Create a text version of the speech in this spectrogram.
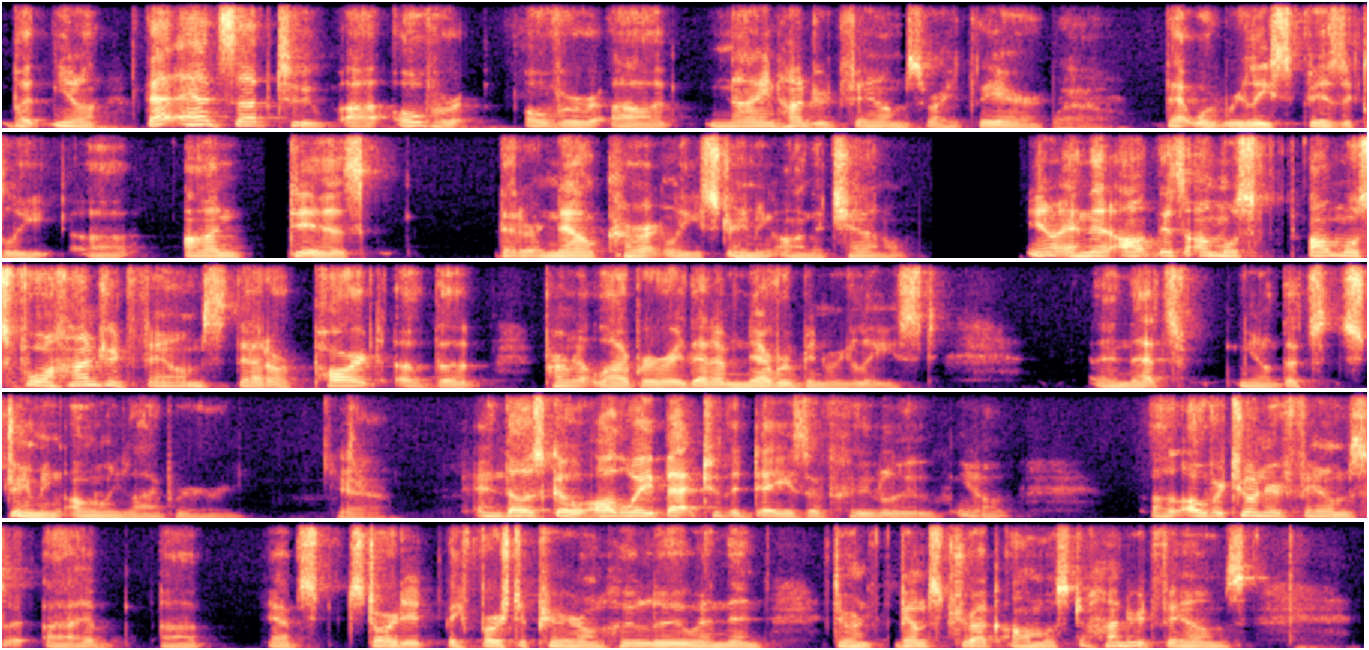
But you know that adds up to uh, over over uh, 900 films right there wow. that were released physically uh, on disc that are now currently streaming on the channel. You know, and then all, there's almost almost 400 films that are part of the permanent library that have never been released, and that's you know that's streaming only library. Yeah and those go all the way back to the days of Hulu. You know, uh, over 200 films uh, have uh, have started. They first appeared on Hulu, and then during Filmstruck, almost 100 films.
